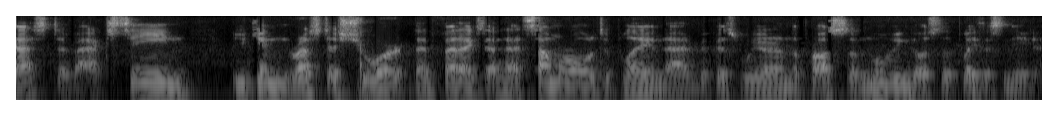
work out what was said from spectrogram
test, a vaccine, you can rest assured that FedEx has had some role to play in that because we are in the process of moving those to the places needed.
